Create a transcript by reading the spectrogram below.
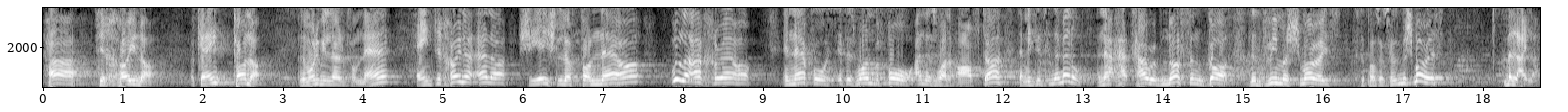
HaTichoina Okay? Tona. And what do we learn from there? Tichoina Ella Sheyesh Lefoneha Ula Achreha and therefore, if there's one before and there's one after, that means it's in the middle. And that's how Reb Nosson got the three Mishmoris, because the Pasuk says Mishmoris, Belayla.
